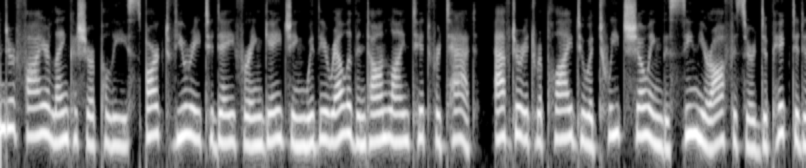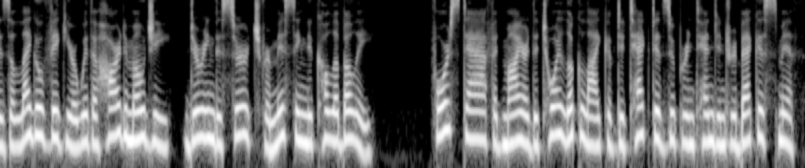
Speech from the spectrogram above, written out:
Under fire Lancashire police sparked fury today for engaging with irrelevant online tit for tat after it replied to a tweet showing the senior officer depicted as a Lego figure with a heart emoji during the search for missing Nicola Bulley. Four staff admired the toy lookalike of Detective Superintendent Rebecca Smith,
